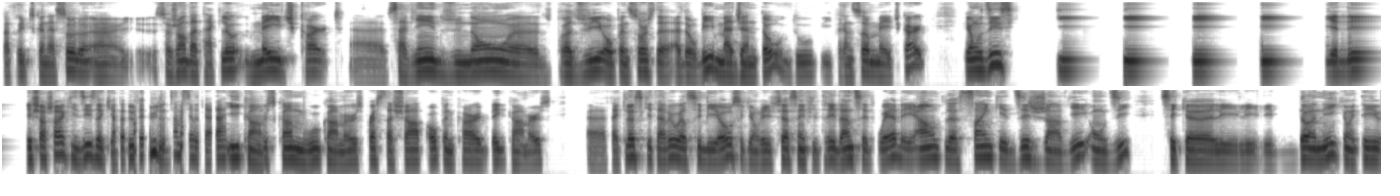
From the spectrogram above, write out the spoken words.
Patrick, tu connais ça, là, un- ce genre d'attaque-là, MageCart. Euh, ça vient du nom euh, du produit open source de Adobe, Magento, d'où ils prennent ça MageCart. Puis on dit qu'il il- il- il y a des, des chercheurs qui disent qu'il y a peut-être plus de 100 e-commerce comme WooCommerce, PrestaShop, OpenCart, BigCommerce. Euh, fait que là, ce qui est arrivé au LCBO, c'est qu'ils ont réussi à s'infiltrer dans le site web et entre le 5 et 10 janvier, on dit, c'est que les, les- les données qui ont été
